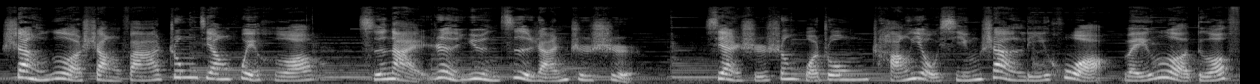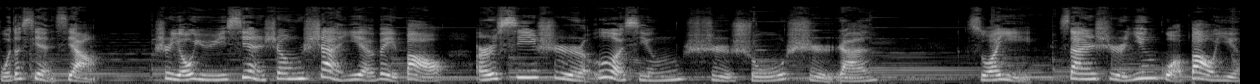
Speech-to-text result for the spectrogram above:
善恶赏罚终将汇合。此乃任运自然之事。现实生活中常有行善离祸、为恶得福的现象，是由于现生善业未报，而昔世恶行始熟始然。所以，三世因果报应，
